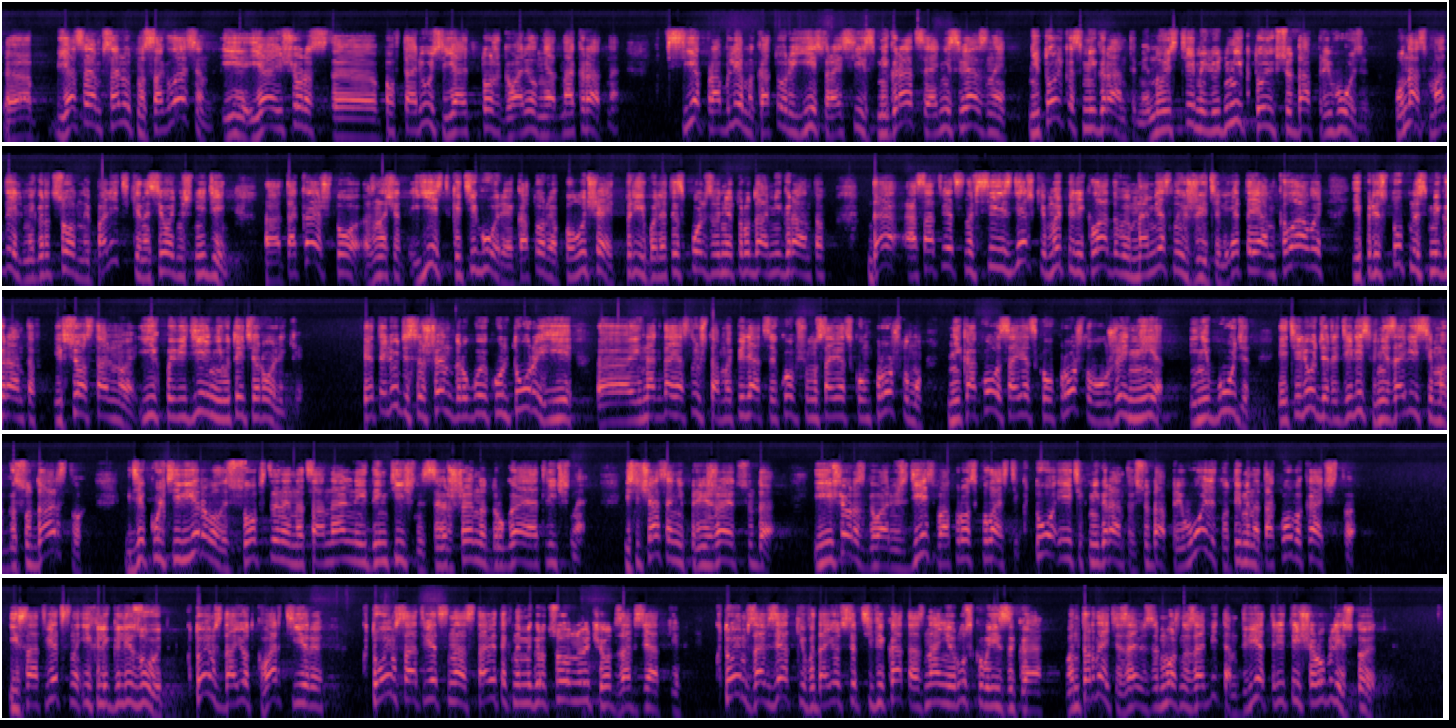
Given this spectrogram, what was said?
Э, я с вами абсолютно согласен. И я еще раз э, повторюсь, я это тоже говорил неоднократно. Все проблемы, которые есть в России с миграцией, они связаны не только с мигрантами, но и с теми людьми, кто их сюда привозит у нас модель миграционной политики на сегодняшний день а, такая, что значит, есть категория, которая получает прибыль от использования труда мигрантов, да, а, соответственно, все издержки мы перекладываем на местных жителей. Это и анклавы, и преступность мигрантов, и все остальное, и их поведение, и вот эти ролики. Это люди совершенно другой культуры, и э, иногда я слышу там апелляции к общему советскому прошлому. Никакого советского прошлого уже нет и не будет. Эти люди родились в независимых государствах, где культивировалась собственная национальная идентичность, совершенно другая, отличная. И сейчас они приезжают сюда. И еще раз говорю, здесь вопрос к власти. Кто этих мигрантов сюда приводит, вот именно такого качества? И, соответственно, их легализует. Кто им сдает квартиры, кто им, соответственно, ставит их на миграционный учет за взятки? Кто им за взятки выдает сертификат о знании русского языка? В интернете можно забить, там 2-3 тысячи рублей стоит.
